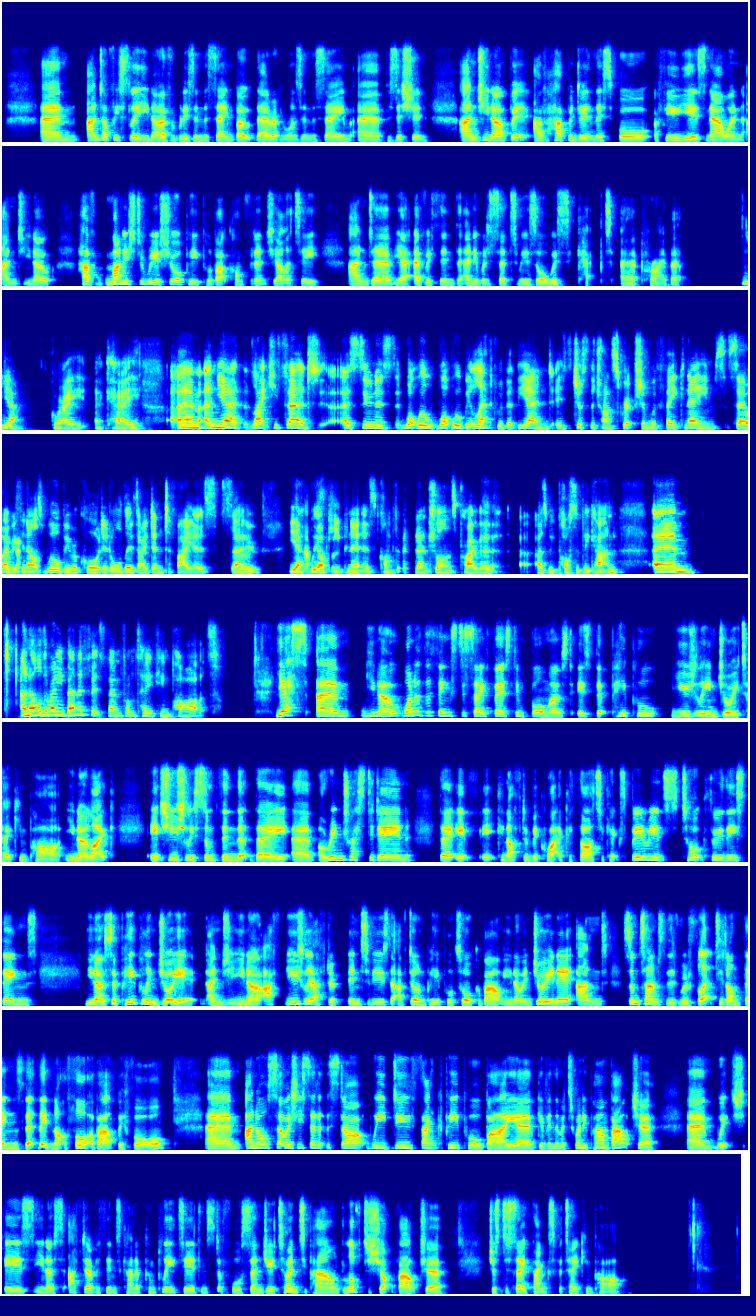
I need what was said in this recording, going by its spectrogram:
um, and obviously you know everybody's in the same boat there everyone's in the same uh, position. And you know i've been i've have been doing this for a few years now and and you know have managed to reassure people about confidentiality. And uh, yeah everything that anybody said to me is always kept uh, private. Yeah Great. Okay. Um, and yeah, like you said, as soon as what will what we'll be left with at the end is just the transcription with fake names. So everything yeah. else will be recorded, all those identifiers. So mm. yeah, Absolutely. we are keeping it as confidential and as private as we possibly can. Um, and are there any benefits then from taking part? Yes, um, you know, one of the things to say first and foremost is that people usually enjoy taking part. You know, like it's usually something that they um, are interested in that it, it can often be quite a cathartic experience to talk through these things you know so people enjoy it. And you know mm. after, usually after interviews that i've done people talk about you know enjoying it and sometimes they've reflected on things that they've not thought about before. Um, and also as you said at the start we do thank people by uh, giving them a 20 pound voucher um, which is, you know, after everything's kind of completed and stuff, we'll send you a £20 love to shop voucher just to say thanks for taking part.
